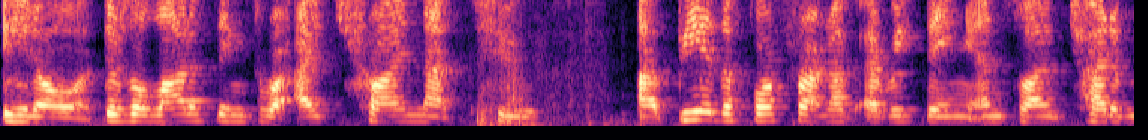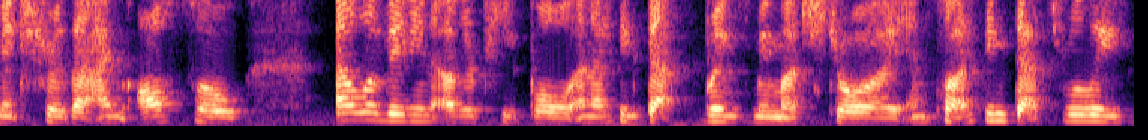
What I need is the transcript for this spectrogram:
you know, there's a lot of things where I try not to uh, be at the forefront of everything. And so I try to make sure that I'm also elevating other people. And I think that brings me much joy. And so I think that's really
